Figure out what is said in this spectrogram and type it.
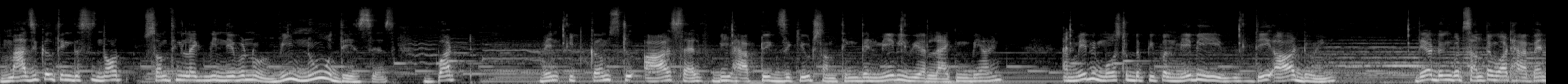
magical thing. This is not something like we never know we know this is but when it comes to ourselves we have to execute something. Then maybe we are lagging behind. And maybe most of the people maybe they are doing they are doing but sometimes what happen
